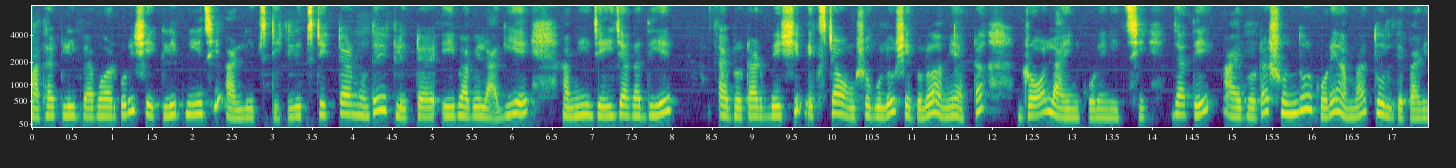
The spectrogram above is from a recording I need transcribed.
মাথার ক্লিপ ব্যবহার করি, সেই ক্লিপ নিয়েছি আর লিপস্টিক লিপস্টিকটার মধ্যে ক্লিপটা এইভাবে লাগিয়ে আমি যেই জায়গা দিয়ে আইব্রোটার বেশি এক্সট্রা অংশগুলো, সেগুলো আমি একটা ড্র লাইন করে নিচ্ছি, যাতে আইব্রোটা সুন্দর করে আমরা তুলতে পারি।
